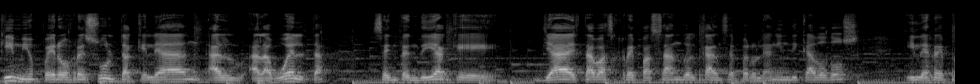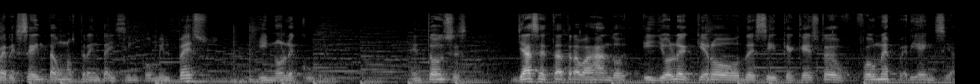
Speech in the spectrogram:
quimios, pero resulta que le han, a la vuelta, se entendía que ya estaba repasando el cáncer, pero le han indicado dos y le representa unos 35 mil pesos y no le cubren. Entonces, ya se está trabajando y yo le quiero decir que, esto fue una experiencia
